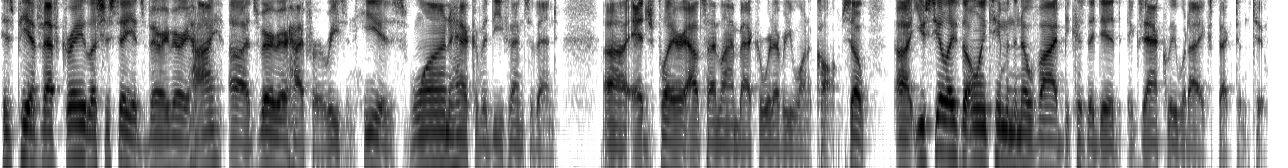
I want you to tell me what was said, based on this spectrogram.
His PFF grade, let's just say it's very, very high. Uh, it's very, very high for a reason. He is one heck of a defensive end, uh, edge player, outside linebacker, whatever you want to call him. So uh, UCLA is the only team in the no vibe because they did exactly what I expect them to.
